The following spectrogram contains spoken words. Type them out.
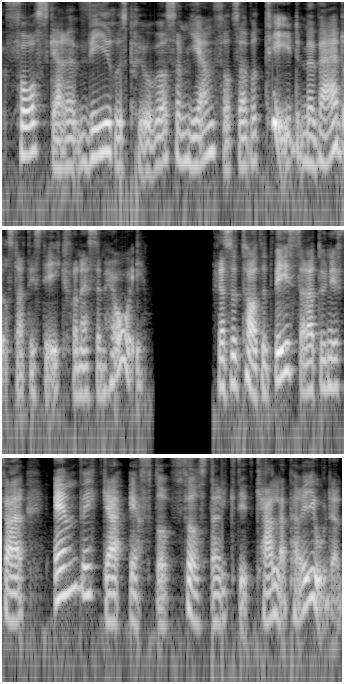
forskare virusprover som jämförts över tid med väderstatistik från SMHI. Resultatet visar att ungefär en vecka efter första riktigt kalla perioden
